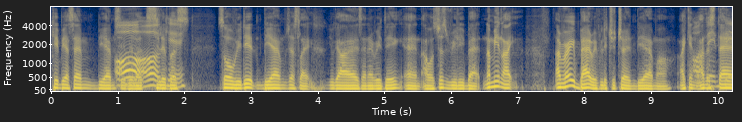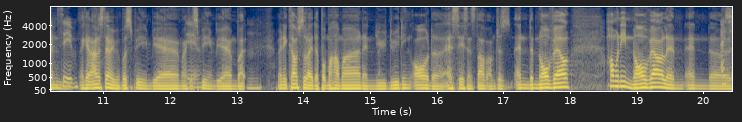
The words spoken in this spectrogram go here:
KBSM BM Oh, syllabus. oh, syllabus. So we did BM just like you guys and everything, and I was just really bad. I mean, like, I'm very bad with literature in BM. Uh. I can Oh, understand. same, same. I can understand when people speak in BM. I can speak in BM, but Mm when it comes to like the pemahaman and you reading all the essays and stuff, I'm just and the novel. How many novel and and uh, Actually-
